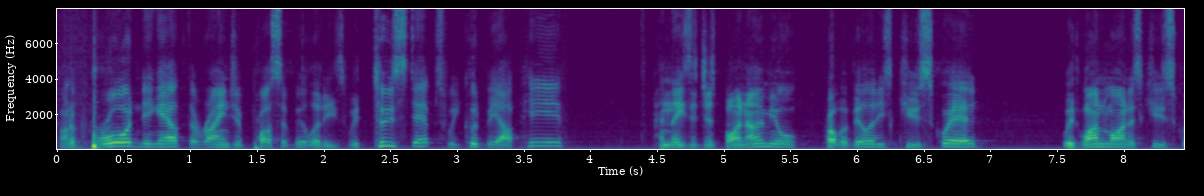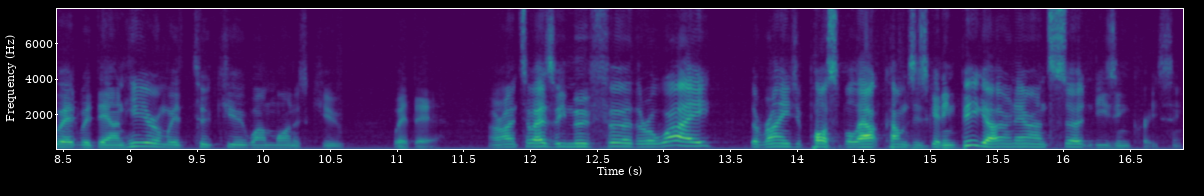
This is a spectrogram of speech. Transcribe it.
kind of broadening out the range of possibilities. With two steps, we could be up here, and these are just binomial probabilities, Q squared. With 1 minus Q squared, we're down here, and with 2Q, 1 minus Q, we're there. All right, so as we move further away, the range of possible outcomes is getting bigger, and our uncertainty is increasing.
